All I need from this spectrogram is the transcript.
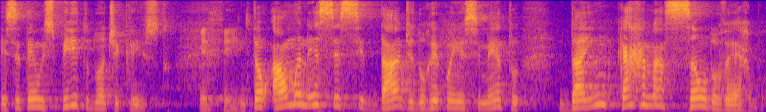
esse tem o espírito do anticristo. Perfeito. Então há uma necessidade do reconhecimento da encarnação do Verbo.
